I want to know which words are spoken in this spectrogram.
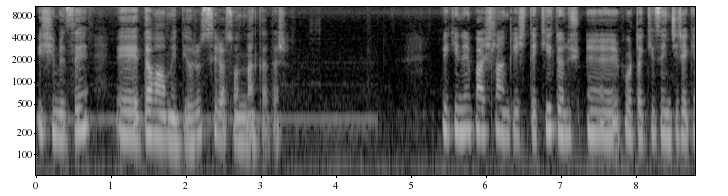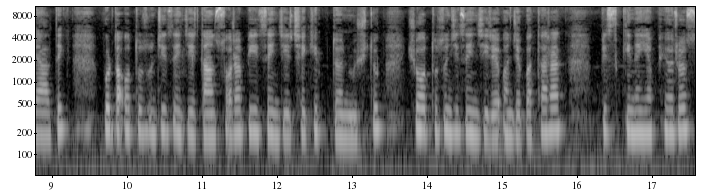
işimize e, devam ediyoruz sıra sonuna kadar. Ve yine başlangıçtaki dönüş e, buradaki zincire geldik. Burada 30. zincirden sonra bir zincir çekip dönmüştük. Şu 30. zinciri önce batarak biz yine yapıyoruz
